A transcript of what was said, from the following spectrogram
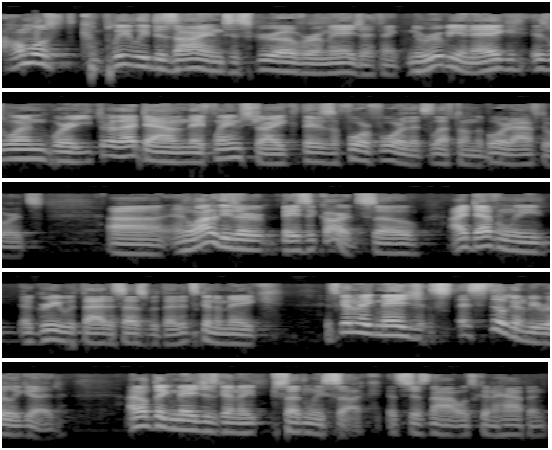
almost completely designed to screw over a mage. I think Nerubian Egg is one where you throw that down and they flame strike. There's a four-four that's left on the board afterwards, uh, and a lot of these are basic cards. So I definitely agree with that assessment that it's going to make it's going to make mage. It's still going to be really good. I don't think mage is going to suddenly suck. It's just not what's going to happen.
